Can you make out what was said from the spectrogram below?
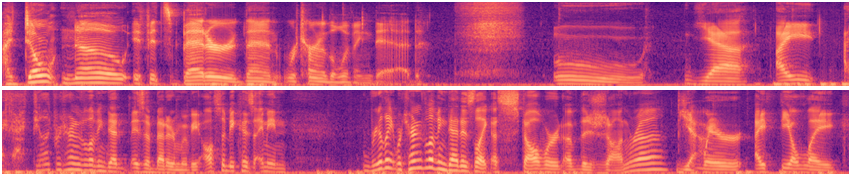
I don't know if it's better than Return of the Living Dead. Ooh, yeah. I, I I feel like Return of the Living Dead is a better movie. Also because I mean, really, Return of the Living Dead is like a stalwart of the genre. Yeah. Where I feel like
